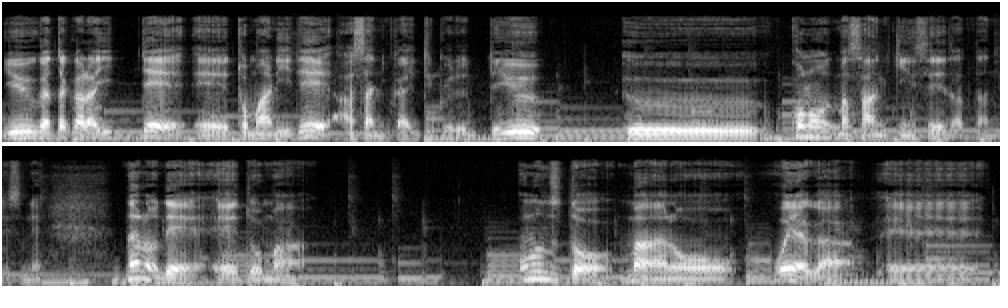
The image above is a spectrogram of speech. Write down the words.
夕方から行って、えー、泊まりで朝に帰ってくるっていううこの、まあ、参勤制だったんですねなのでえっ、ー、とまあおのずとまああの親が、えー、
